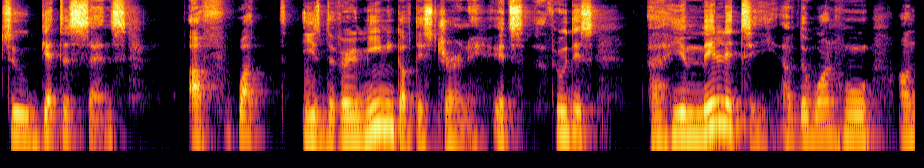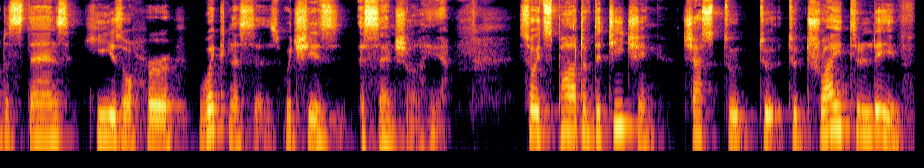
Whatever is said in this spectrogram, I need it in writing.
to get a sense of what is the very meaning of this journey. It's through this uh, humility of the one who understands his or her weaknesses, which is essential here. So it's part of the teaching, just to, to, to try to live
